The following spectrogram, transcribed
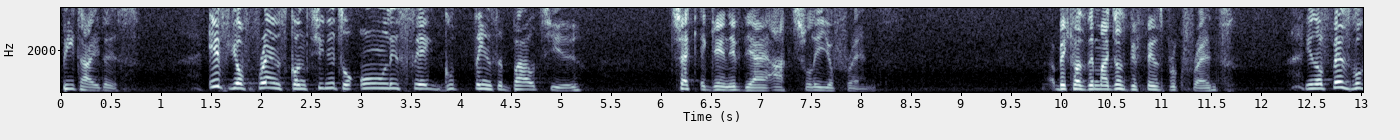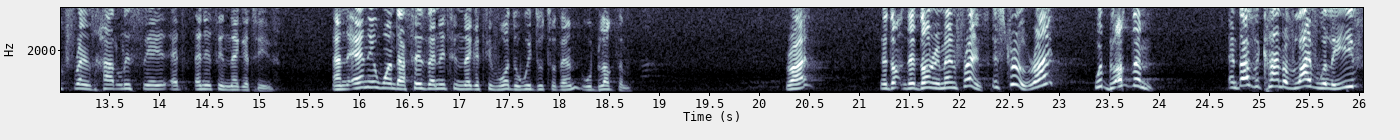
bitter it is? If your friends continue to only say good things about you, check again if they are actually your friends. Because they might just be Facebook friends. You know, Facebook friends hardly say anything negative. And anyone that says anything negative, what do we do to them? We block them. Right? They don't, they don't remain friends. It's true, right? We block them. And that's the kind of life we live.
